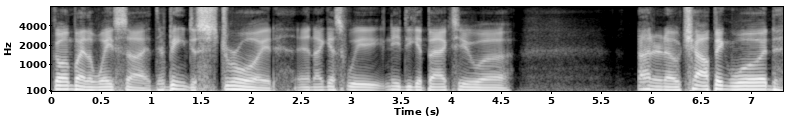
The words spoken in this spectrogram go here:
going by the wayside. They're being destroyed and i guess we need to get back to uh i don't know chopping wood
